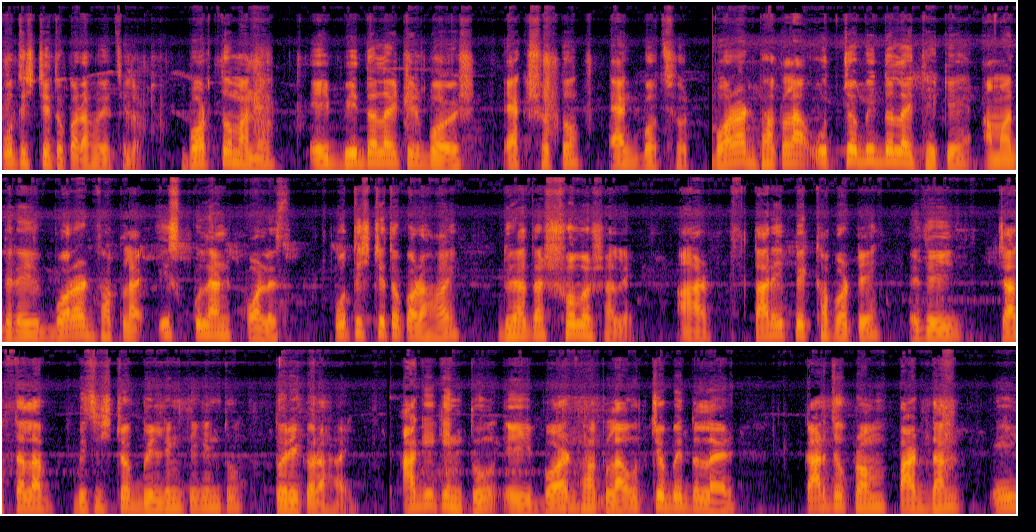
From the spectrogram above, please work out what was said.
প্রতিষ্ঠিত করা হয়েছিল। বর্তমানে এই বিদ্যালয়টির বয়স একশত এক বছর। বরাট ভাকলা উচ্চ বিদ্যালয় থেকে আমাদের এই Barat Bhakla school and college প্রতিষ্ঠিত করা হয় দু হাজার ষোলো সালে। আর তারই প্রেক্ষাপটে এই চারতলা বিশিষ্ট বিল্ডিংটি কিন্তু তৈরি করা হয়। আগে কিন্তু এই বরাট ভাকলা উচ্চ বিদ্যালয়ের কার্যক্রম পাঠদান এই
